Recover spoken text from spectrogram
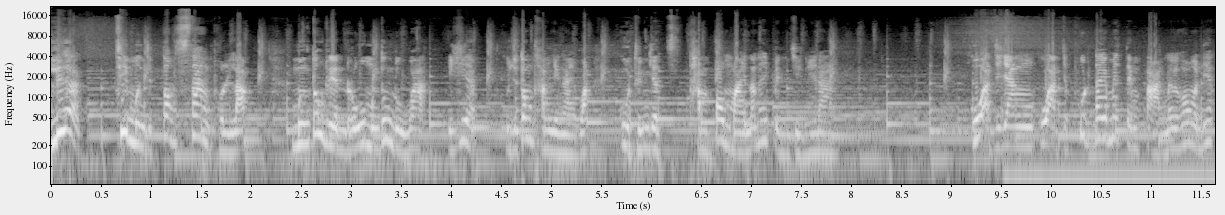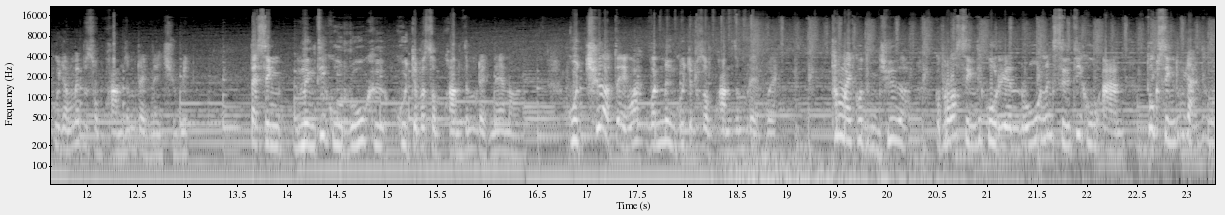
เลือกที่มึงจะต้องสร้างผลลัพธ์ มึงต้องเรียนรู้มึงต้องดูว่าไอ้เหี้ยกูจะต้องทำยังไงวะกูถึงจะทำเป้าหมายนั้นให้เป็นจริงให้ได้กูอาจจะยังกูอาจจะพูดได้ไม่เต็มปากเลยเพราะวันนี้กูยังไม่ประสบความสำเร็จในชีวิต แต่สิ่งหนึ่งที่กูรู้คือกูจะประสบความสำเร็จแน่นอน กูเชื่อตัวเองว่าวันหนึ่งกูจะประสบความสำเร็จเว้ยทำไมกูถึงเชื่อ ก็เพราะสิ่งที่กูเรียนรู้หนังสือที่กูอ่าน ทุกสิ่งทุกอย่างที่กู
